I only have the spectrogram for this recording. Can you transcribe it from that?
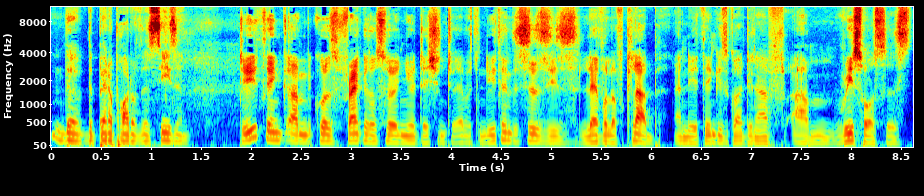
the the better part of the season. Do you think, um, because Frank is also a new addition to Everton, do you think this is his level of club, and do you think he's got enough um, resources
